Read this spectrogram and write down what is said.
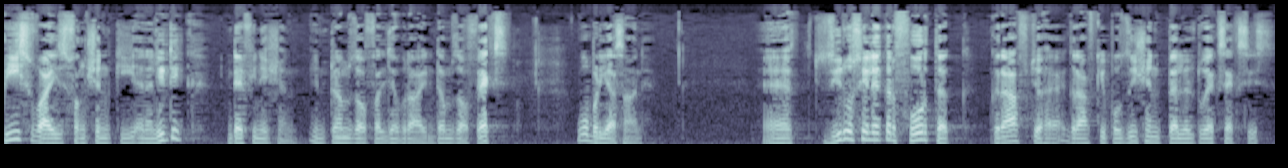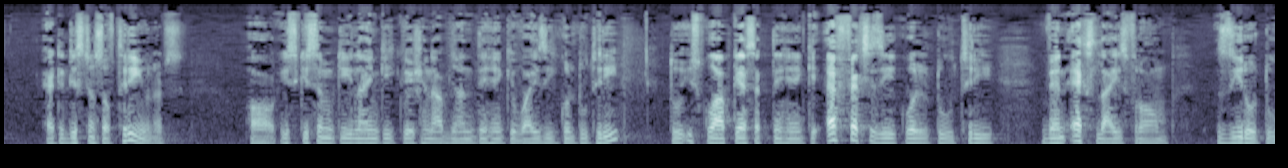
پیس وائز فنکشن کی analytic definition in terms of algebra in terms of x وہ بڑی آسان ہے زیرو eh, سے لے کر فور تک گراف جو ہے گراف کی position parallel to x axis at a distance of three units اور اس قسم کی لائن کی اکویشن آپ جانتے ہیں کہ y is equal to three تو اس کو آپ کہہ سکتے ہیں کہ f x is equal to three when x lies from zero to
